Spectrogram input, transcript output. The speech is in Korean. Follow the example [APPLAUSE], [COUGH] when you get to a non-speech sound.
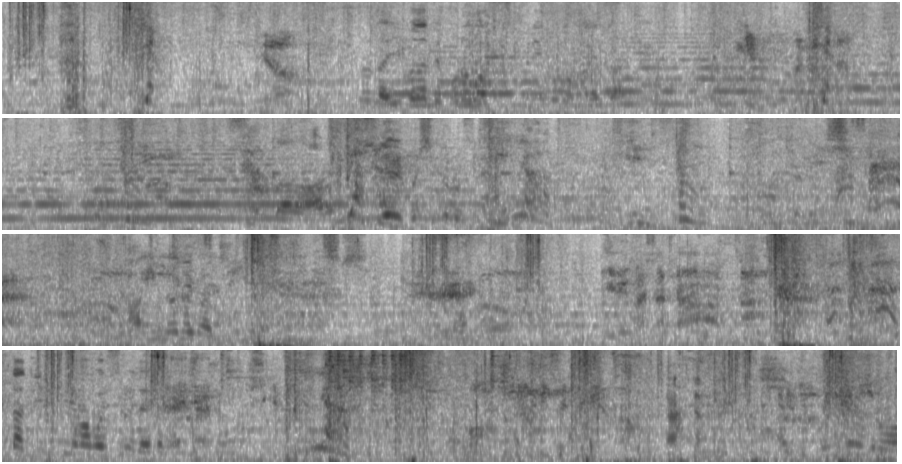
그럼 나 이분한테 물어봐서 스크림으로 가겠다 일단 알았어 내일 몇 시 들어올 수 있어? 1. 공격을 시작. 아 저녁이면 일단 니 스크림하고 있으면 내가 공격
